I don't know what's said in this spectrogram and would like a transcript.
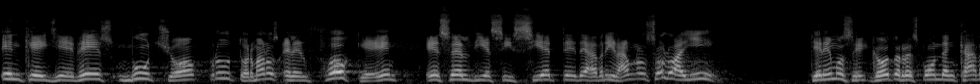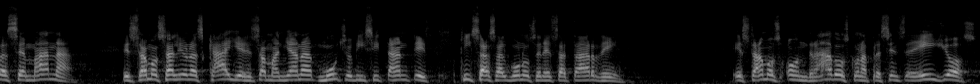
en que lleves mucho fruto. Hermanos, el enfoque es el 17 de abril. No solo allí. Queremos que otros respondan cada semana. Estamos saliendo a las calles esta mañana, muchos visitantes, quizás algunos en esta tarde. Estamos honrados con la presencia de ellos.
